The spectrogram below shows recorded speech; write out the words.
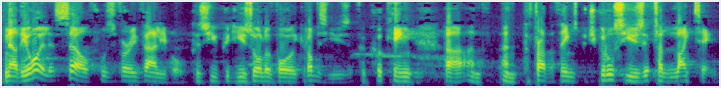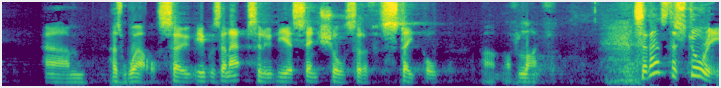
Now, the oil itself was very valuable because you could use olive oil. You could obviously use it for cooking uh, and, and, for other things, but you could also use it for lighting um, as well. So it was an absolutely essential sort of staple um, of life. So that's the story.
